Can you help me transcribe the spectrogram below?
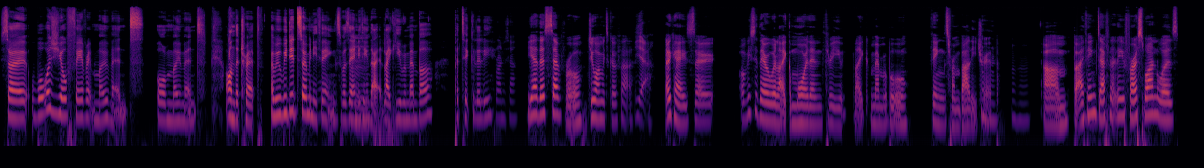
So, what was your favorite moment or moment on the trip? I mean, we did so many things. Was there anything Mm. that like you remember particularly? Yeah, there's several. Do you want me to go first? Yeah. Okay, so obviously there were like more than three like memorable things from Bali trip. Mm-hmm. Um, but I think definitely first one was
